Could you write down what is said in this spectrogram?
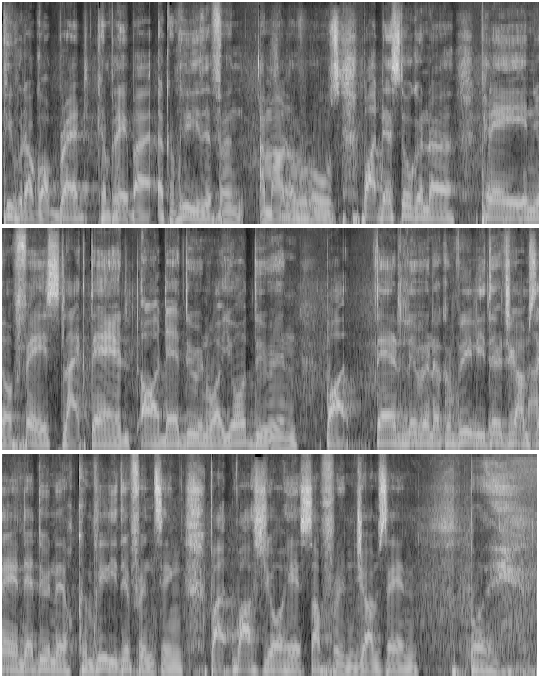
people that got bread can play by a completely different amount of rules. But they're still gonna play in your face like they're oh they're doing what you're doing but they're living a completely different you know what I'm saying? They're doing a completely different thing but whilst you're here suffering do you know what I'm saying? Boy.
